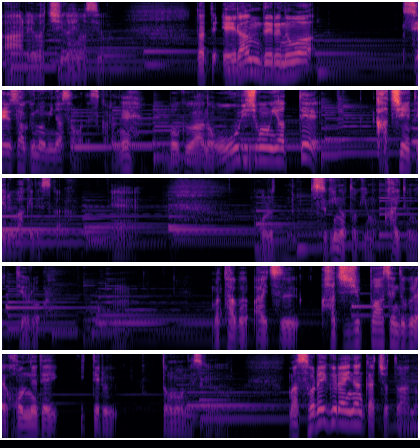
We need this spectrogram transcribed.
あれは違いますよ。だって選んでるのは制作の皆様ですからね。僕はあのオーディションをやって勝ち得てるわけですから、ええ、俺次の時もカイトに言ってやろう。まあ、多分あいつ80%ぐらい本音で言ってると思うんですけど、まあ、それぐらいなんかちょっとあの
